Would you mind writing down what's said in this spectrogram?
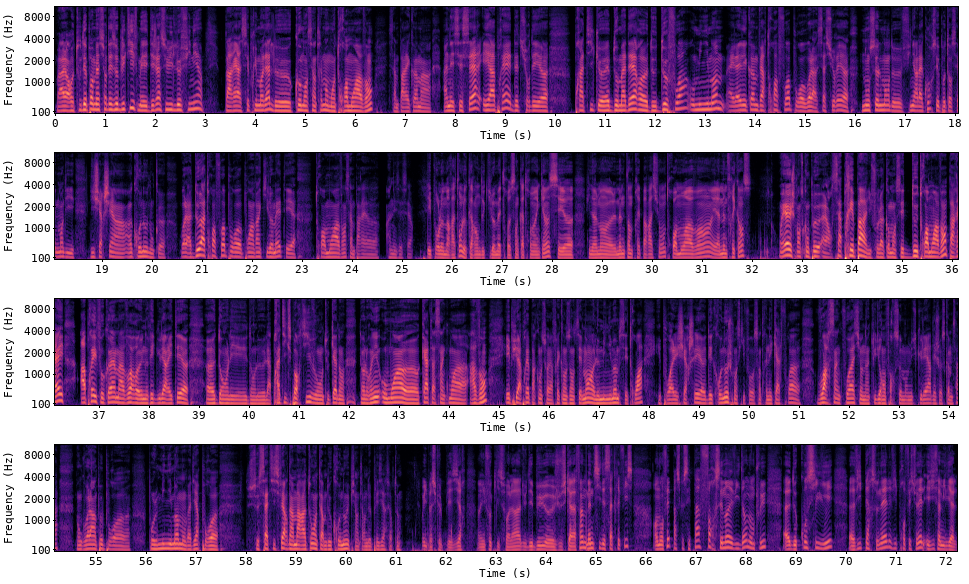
Bah, alors tout dépend bien sûr des objectifs, mais déjà celui de le finir paraît assez primordial de commencer l'entraînement au moins trois mois avant. Ça me paraît quand même un, nécessaire. Et après, d'être sur des euh, pratiques euh, hebdomadaires euh, de deux fois au minimum. Elle allait quand même vers trois fois pour voilà, s'assurer non seulement de finir la course et potentiellement d'y chercher un, chrono. Donc voilà, deux à trois fois pour, pour un 20 km et trois mois avant, ça me paraît un nécessaire. Et pour le marathon, le 42 km 195, c'est finalement le même temps de préparation, trois mois avant et la même fréquence? Oui, je pense qu'on peut. Alors, ça prépare, il faut la commencer 2-3 mois avant, pareil. Après, il faut quand même avoir euh, une régularité euh, euh, dans, les, dans le, la pratique sportive, ou en tout cas dans, dans le running, au moins 4 à 5 mois avant. Et puis après, par contre, sur la fréquence d'entraînement, le minimum, c'est 3. Et pour aller chercher des chronos, je pense qu'il faut s'entraîner 4 fois, voire 5 fois si on inclut du renforcement musculaire, des choses comme ça. Donc voilà un peu pour, pour le minimum, on va dire, pour se satisfaire d'un marathon en termes de chrono et puis en termes de plaisir surtout. Oui, parce que le plaisir, euh, il faut qu'il soit là du début euh, jusqu'à la fin, même si des sacrifices en ont fait, parce que c'est pas forcément évident non plus euh, de concilier vie personnelle, vie professionnelle et vie familiale.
